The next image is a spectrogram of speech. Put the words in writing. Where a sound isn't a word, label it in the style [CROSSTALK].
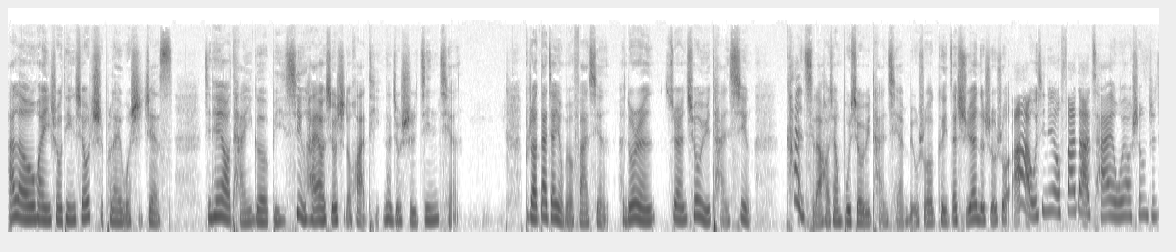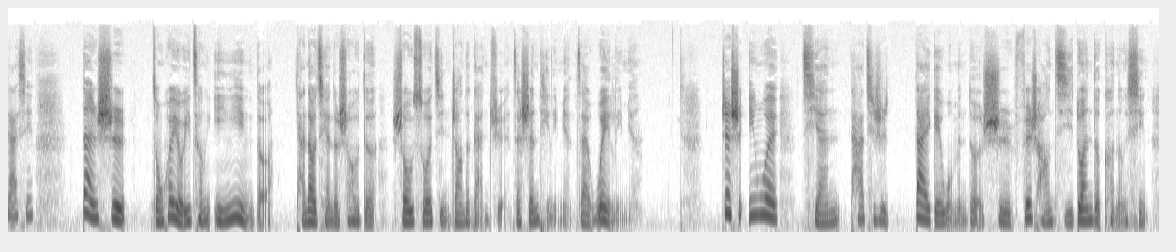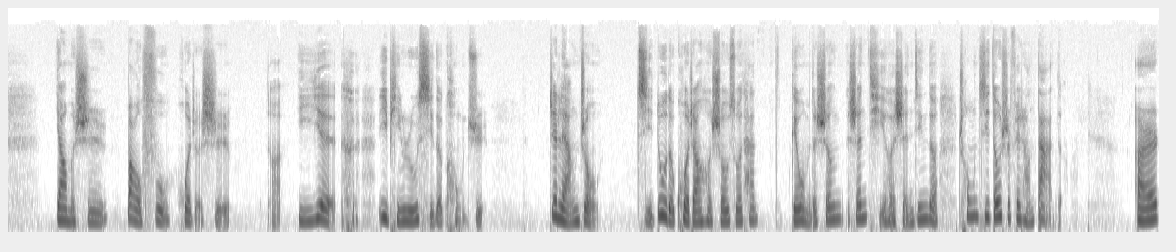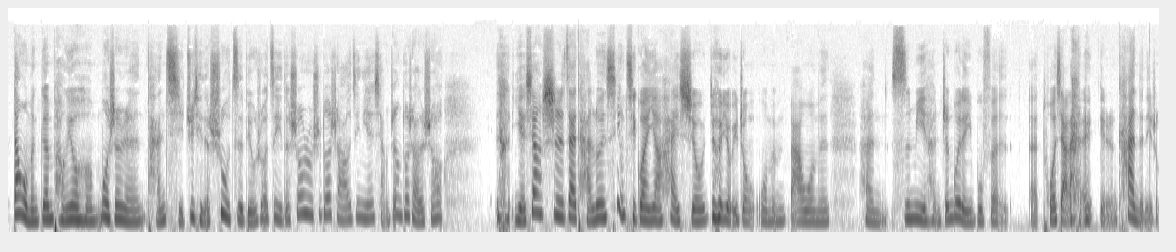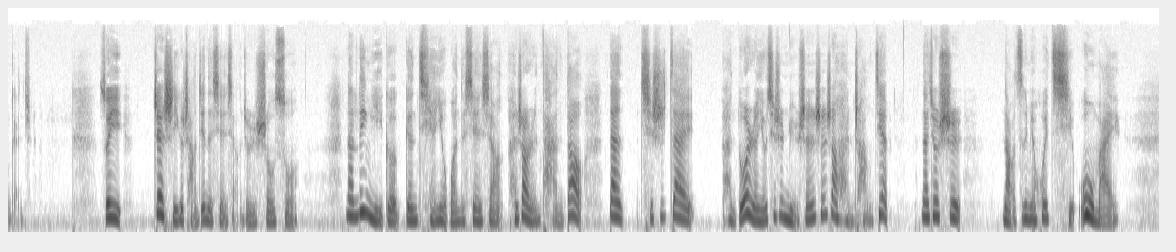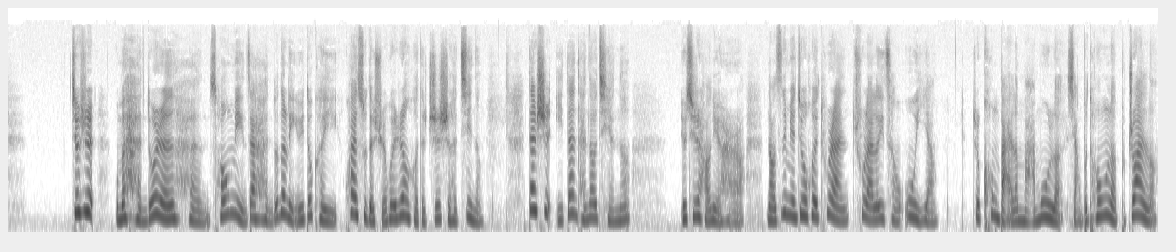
Hello，欢迎收听羞耻 Play，我是 Jess。今天要谈一个比性还要羞耻的话题，那就是金钱。不知道大家有没有发现，很多人虽然羞于谈性，看起来好像不羞于谈钱。比如说，可以在许愿的时候说：“啊，我今天要发大财，我要升职加薪。”但是总会有一层隐隐的，谈到钱的时候的收缩紧张的感觉，在身体里面，在胃里面。这是因为。钱，它其实带给我们的是非常极端的可能性，要么是暴富，或者是啊一夜 [LAUGHS] 一贫如洗的恐惧。这两种极度的扩张和收缩，它给我们的身身体和神经的冲击都是非常大的。而当我们跟朋友和陌生人谈起具体的数字，比如说自己的收入是多少，今年想挣多少的时候，[LAUGHS] 也像是在谈论性器官一样害羞，[LAUGHS] 就有一种我们把我们很私密、很珍贵的一部分，呃，脱下来给人看的那种感觉。所以这是一个常见的现象，就是收缩。那另一个跟钱有关的现象，很少人谈到，但其实在很多人，尤其是女生身上很常见，那就是脑子里面会起雾霾，就是。我们很多人很聪明，在很多的领域都可以快速的学会任何的知识和技能，但是，一旦谈到钱呢，尤其是好女孩啊，脑子里面就会突然出来了一层雾一样，就空白了、麻木了、想不通了、不转了。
